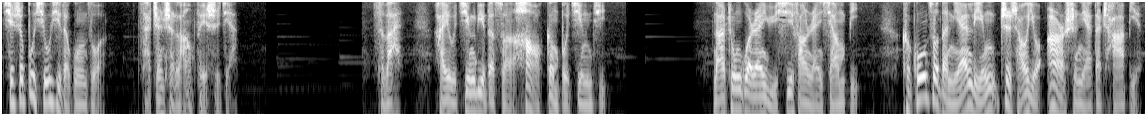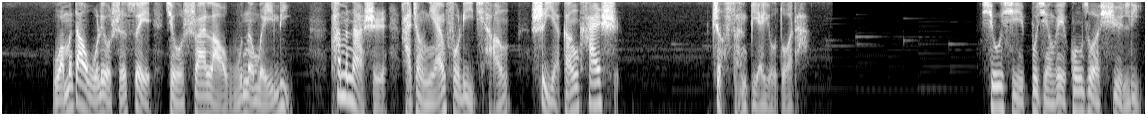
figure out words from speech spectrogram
其实不休息的工作才真是浪费时间。此外，还有精力的损耗更不经济。拿中国人与西方人相比，可工作的年龄至少有二十年的差别。我们到五六十岁就衰老无能为力，他们那时还正年富力强，事业刚开始。这分别有多大？休息不仅为工作蓄力，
